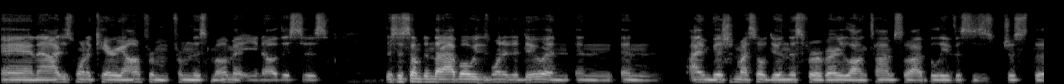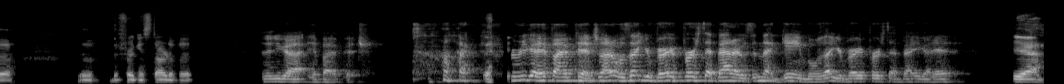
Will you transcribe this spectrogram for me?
And i just want to carry on from from this moment you know? This is this is something that i've always wanted to do and and and I envisioned myself doing this for a very long time. So I believe this is just the the, the freaking start of it. And then you got hit by a pitch. Remember you got hit by a pitch. Was that your very first at bat? I was in that game, but was that your very first at bat you got hit? Yeah,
